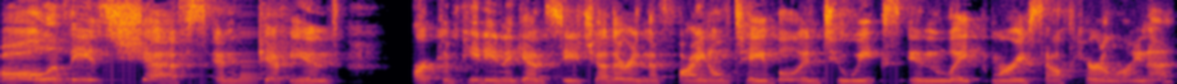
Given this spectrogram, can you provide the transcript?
All of these chefs and champions are competing against each other in the final table in two weeks in Lake Murray, South Carolina.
